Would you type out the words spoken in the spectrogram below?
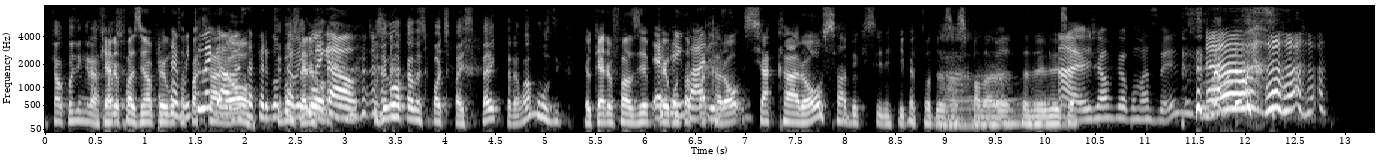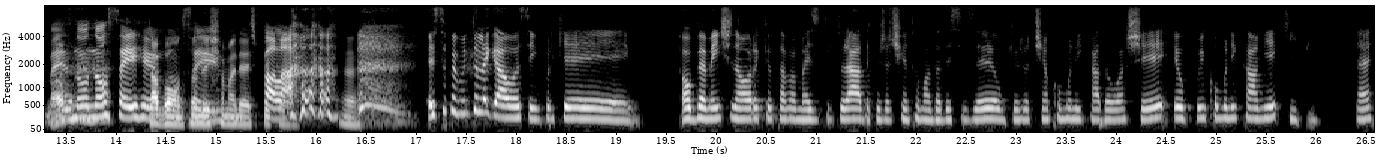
Aquela coisa engraçada. quero fazer uma Essa pergunta é muito pra legal, Carol. essa pergunta é muito legal. Se você colocar no Spotify Spectra, é uma música. Eu quero fazer tem pergunta pra vários. Carol. Se a Carol sabe o que significa todas as Ah. palavras da delícia. Ah, eu já ouvi algumas vezes, Ah! mas não, não sei. Tá bom, então sei deixa a Maria explicar. falar. Esse foi muito legal, assim, porque, obviamente, na hora que eu tava mais estruturada, que eu já tinha tomado a decisão, que eu já tinha comunicado ao Axê, eu fui comunicar à minha equipe, né?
